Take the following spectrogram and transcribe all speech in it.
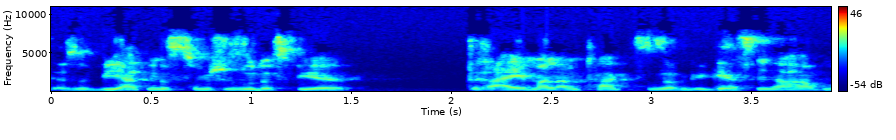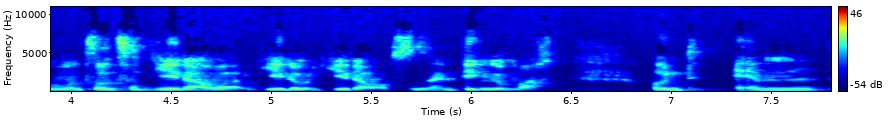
also wir hatten das zum Beispiel so, dass wir dreimal am Tag zusammen gegessen haben und sonst hat jeder, aber jede und jeder auch so sein Ding gemacht. Und ähm,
